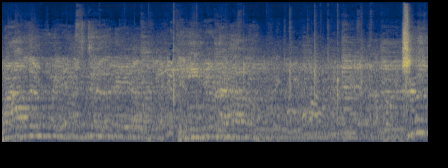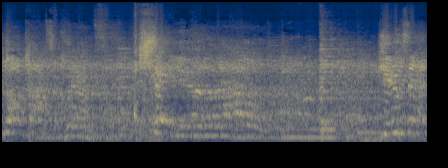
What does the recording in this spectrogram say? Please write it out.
While the rest of them came around or consequence Say it Use that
